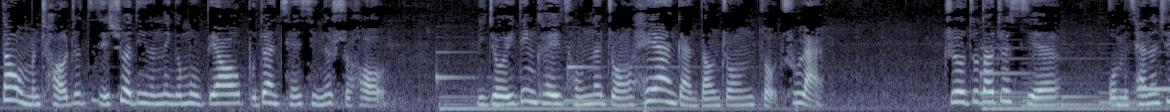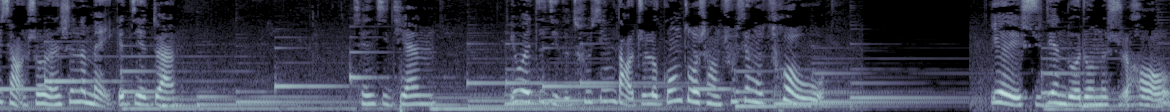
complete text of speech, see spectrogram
当我们朝着自己设定的那个目标不断前行的时候，你就一定可以从那种黑暗感当中走出来。只有做到这些，我们才能去享受人生的每一个阶段。前几天，因为自己的粗心导致了工作上出现了错误。夜里十点多钟的时候，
